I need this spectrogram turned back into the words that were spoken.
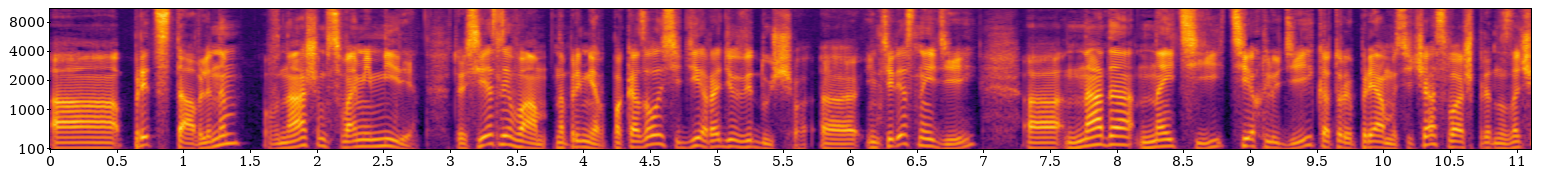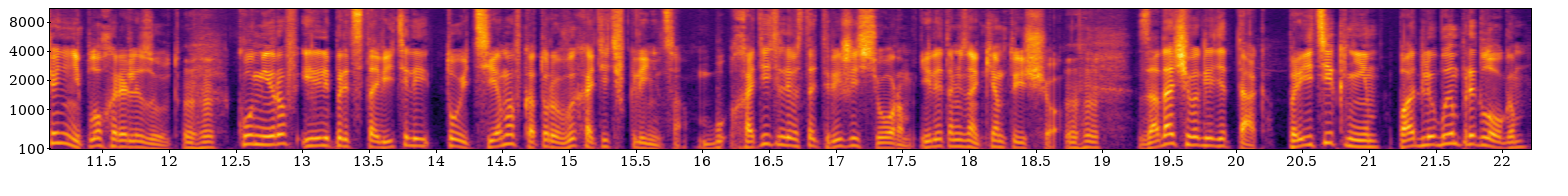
э, представленным в нашем с вами мире. То есть, если вам, например, показалась идея радиоведущего, э, интересной идеей, э, надо найти тех людей, которые прямо сейчас ваше предназначение неплохо реализуют. Uh-huh. Кумиров или представителей той темы, в которую вы хотите вклиниться. Б- хотите ли вы стать режиссером или, там, не знаю, кем-то еще. Uh-huh. Задача выглядит так. Прийти к ним под любым предлогом,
